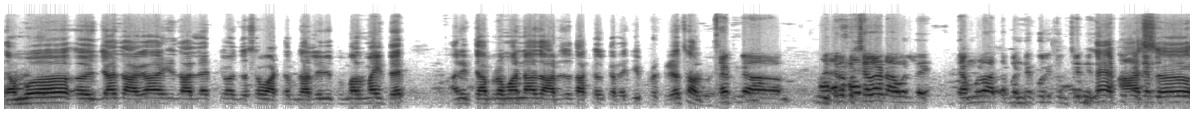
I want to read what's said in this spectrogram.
त्यामुळं ज्या जागा हे झाल्यात किंवा जसं वाटप झाले ते तुम्हाला माहीत आहे. आणि त्याप्रमाणे आज अर्ज दाखल करायची प्रक्रिया चालू आहे. मित्र पक्षाला डावललंय. त्यामुळे आता बंडेखोरी तुमची नाही असं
